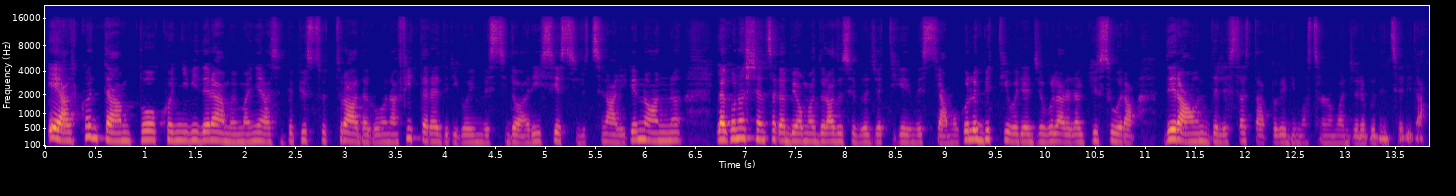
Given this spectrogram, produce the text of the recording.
e al contempo condivideremo in maniera sempre più strutturata con una fitta rete di investitori, sia istituzionali che non, la conoscenza che abbiamo maturato sui progetti che investiamo, con l'obiettivo di agevolare la chiusura dei round delle startup che dimostrano maggiore potenzialità.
